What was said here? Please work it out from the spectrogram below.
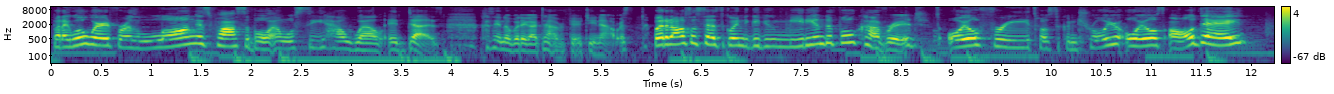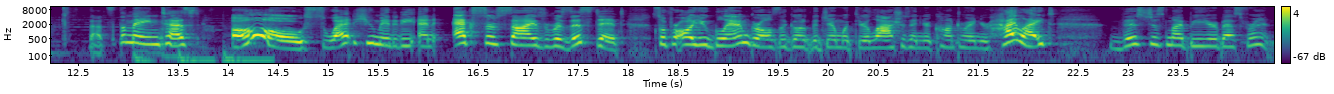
but I will wear it for as long as possible and we'll see how well it does. Cause ain't nobody got time for 15 hours. But it also says it's going to give you medium to full coverage. It's oil free. It's supposed to control your oils all day. That's the main test. Oh, sweat, humidity, and exercise resistant. So for all you glam girls that go to the gym with your lashes and your contour and your highlight, this just might be your best friend.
